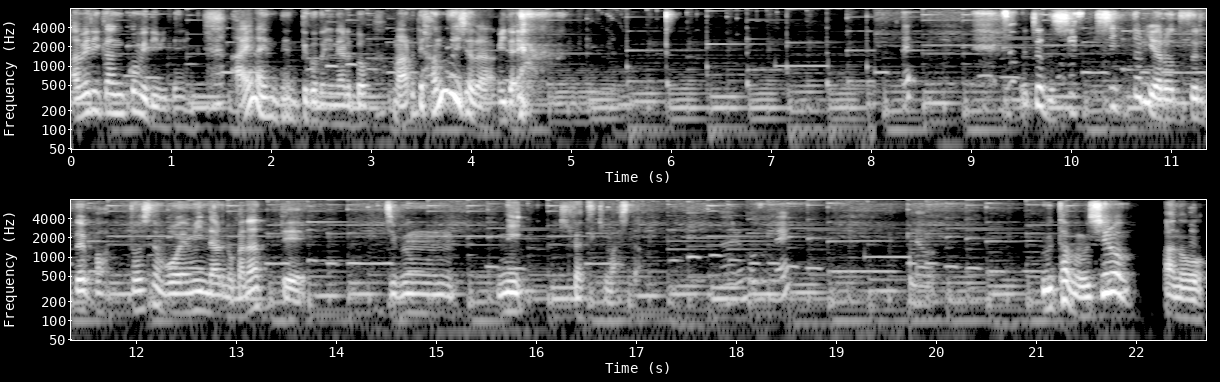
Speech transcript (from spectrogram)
何？アメリカンコメディみたいに会えないんだってことになるとまるで犯罪者だみたいな。ちょっとししっとりやろうとするとやっぱどうしても棒読みになるのかなって自分に気がつきました。なるほどね。う多分後ろあの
